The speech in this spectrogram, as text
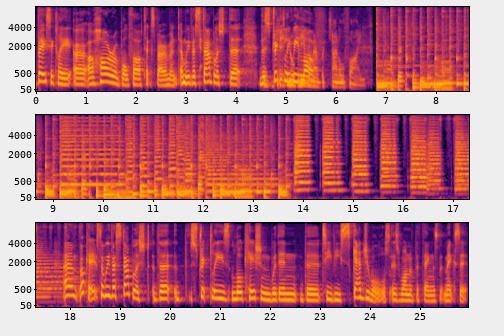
basically a, a horrible thought experiment, and we've established that the That- strictly that we love. Channel Five. Um, okay, so we've established that Strictly's location within the TV schedules is one of the things that makes it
